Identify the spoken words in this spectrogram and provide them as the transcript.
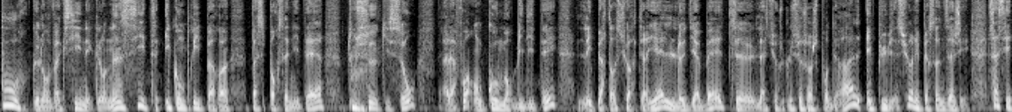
pour que l'on vaccine et que l'on incite, y compris par un passeport sanitaire, tous ceux qui sont à la fois en comorbidité, l'hypertension artérielle, le diabète, euh, la le surcharge pondérale, et puis bien sûr les personnes âgées. Ça, c'est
